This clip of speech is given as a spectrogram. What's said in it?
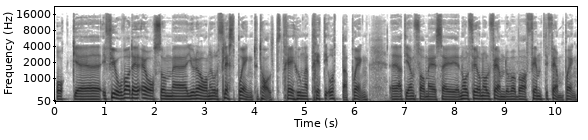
Och eh, i fjol var det år som eh, juniorerna gjorde flest poäng totalt, 338 poäng. Eh, att jämföra med säg 04-05, då var bara 55 poäng.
